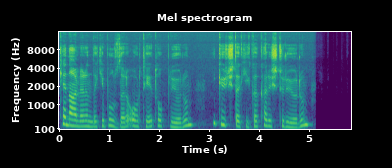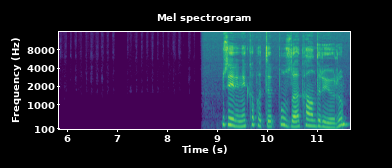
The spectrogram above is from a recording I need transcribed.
kenarlarındaki buzları ortaya topluyorum. 2-3 dakika karıştırıyorum. Üzerini kapatıp buzluğa kaldırıyorum.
